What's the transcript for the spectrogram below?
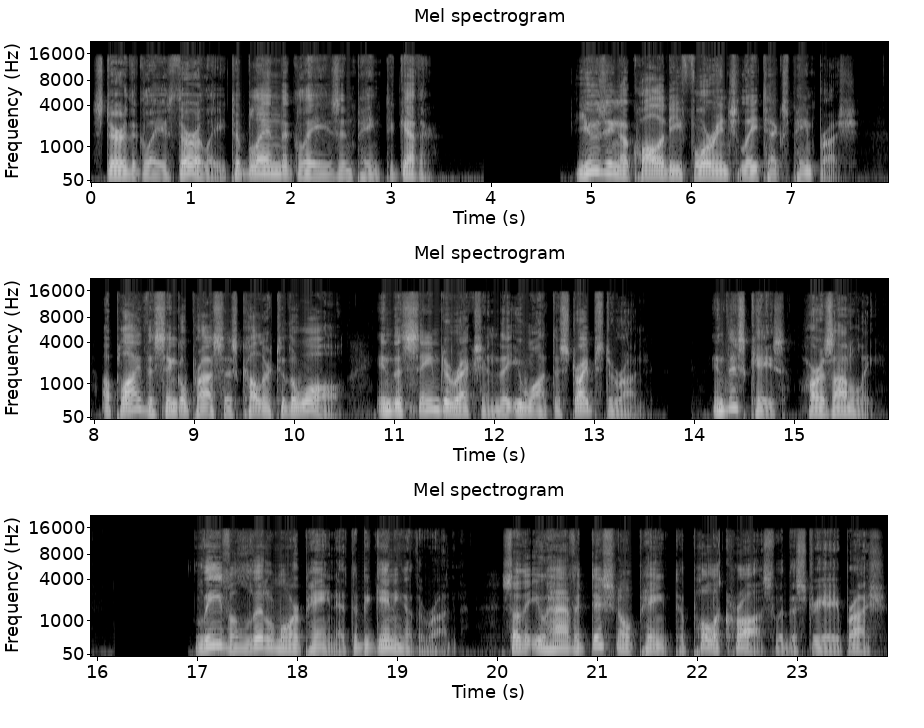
Stir the glaze thoroughly to blend the glaze and paint together. Using a quality 4-inch latex paintbrush, apply the single process color to the wall in the same direction that you want the stripes to run, in this case horizontally. Leave a little more paint at the beginning of the run so that you have additional paint to pull across with the strié brush.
